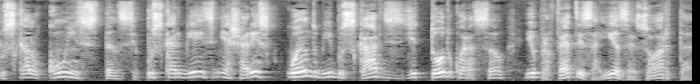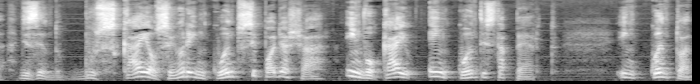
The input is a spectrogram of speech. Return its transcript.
buscá-lo com instância. Buscar-me-eis e me achareis quando me buscardes de todo o coração. E o profeta Isaías exorta, dizendo: Buscai ao Senhor enquanto se pode achar, invocai-o enquanto está perto. Enquanto há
